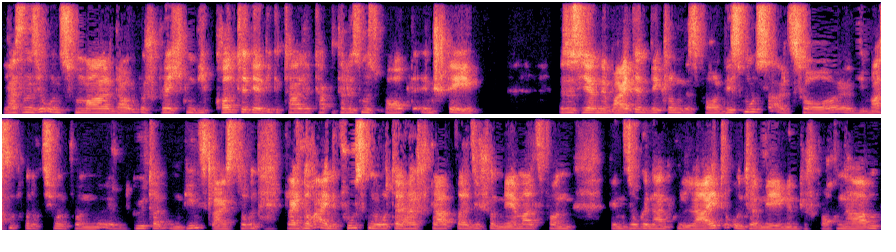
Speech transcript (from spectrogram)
lassen Sie uns mal darüber sprechen, wie konnte der digitale Kapitalismus überhaupt entstehen. Das ist ja eine Weiterentwicklung des Fordismus, also äh, die Massenproduktion von äh, Gütern und Dienstleistungen. Vielleicht noch eine Fußnote, Herr Stab, weil Sie schon mehrmals von den sogenannten Leitunternehmen gesprochen haben.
